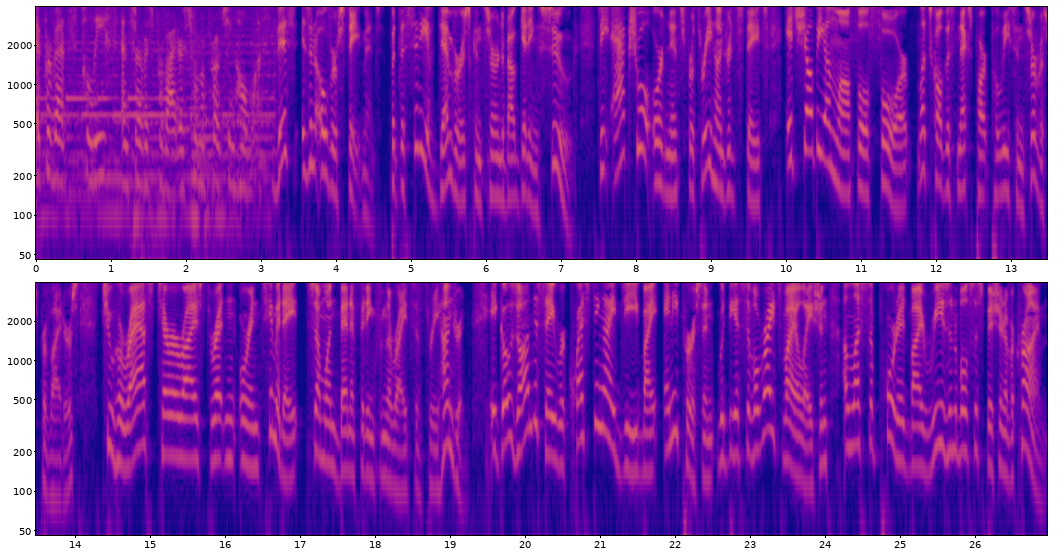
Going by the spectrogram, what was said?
It prevents police and service providers from approaching homeless. This is an overstatement, but the city of Denver is concerned about getting sued. The actual ordinance for 300 states it shall be unlawful for, let's call this next part police and service providers, to harass, terrorize, threaten, or intimidate someone benefiting from the rights of 300. It goes on to say requesting ID by any person would be a civil rights violation unless supported by reasonable suspicion of a crime.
